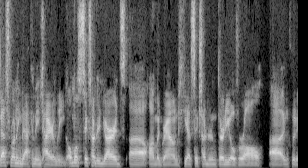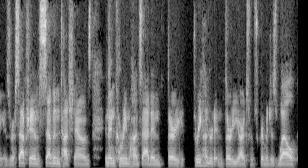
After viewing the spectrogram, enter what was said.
best running back in the entire league, almost 600 yards uh, on the ground. He has 630 overall, uh, including his receptions, seven touchdowns. And then Kareem Hunt's added 30, 330 yards from scrimmage as well,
